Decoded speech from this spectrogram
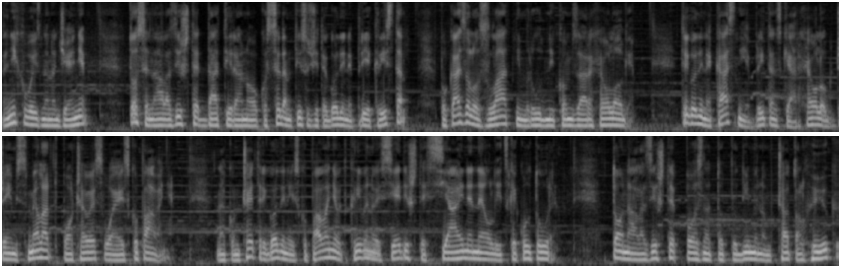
Na njihovo iznenađenje, to se nalazište, datirano oko 7000. godine prije Krista, pokazalo zlatnim rudnikom za arheologe. Tri godine kasnije, britanski arheolog James Mellard počeo je svoje iskopavanje. Nakon četiri godine iskopavanja otkriveno je sjedište sjajne neolitske kulture – to nalazište, poznato pod imenom Chatalhuyuk,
